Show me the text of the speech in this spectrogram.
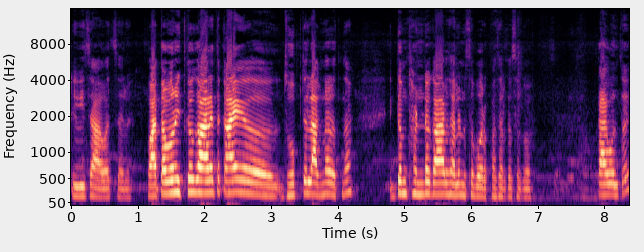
टी व्हीचा आवाज चालू आहे. वातावरण इतकं गार आहे तर काय अं, झोप तर लागणारच ना? एकदम थंड गार झालं नुसतं बर्फासारखं सगळं. काय बोलतोय?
